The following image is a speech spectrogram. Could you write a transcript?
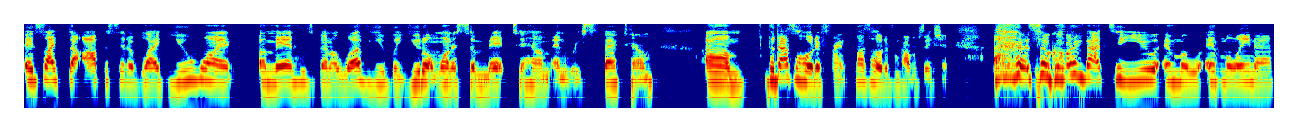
It's like the opposite of like you want a man who's going to love you, but you don't want to submit to him and respect him. Um, but that's a whole different that's a whole different conversation. so going back to you and Mal- and Melena,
